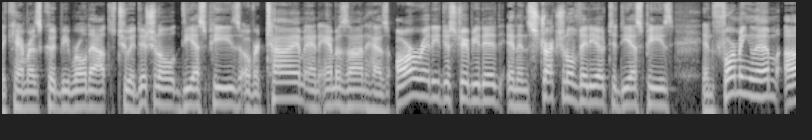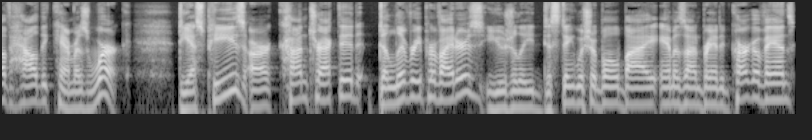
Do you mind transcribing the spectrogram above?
The cameras could be rolled out to additional DSPs over time, and Amazon has already distributed an instructional video to DSPs informing them of how the cameras work. DSPs are contracted delivery providers, usually distinguishable by Amazon branded cargo vans,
